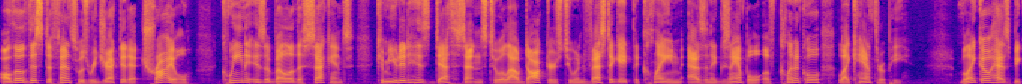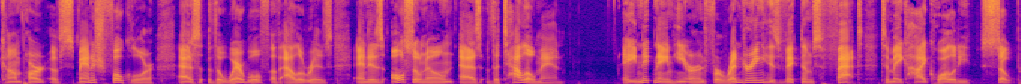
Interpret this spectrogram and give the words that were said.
Although this defense was rejected at trial, Queen Isabella II commuted his death sentence to allow doctors to investigate the claim as an example of clinical lycanthropy. Blanco has become part of Spanish folklore as the werewolf of Allariz and is also known as the Tallow Man, a nickname he earned for rendering his victims fat to make high quality soap,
